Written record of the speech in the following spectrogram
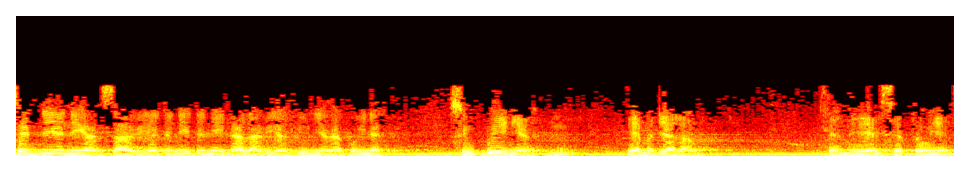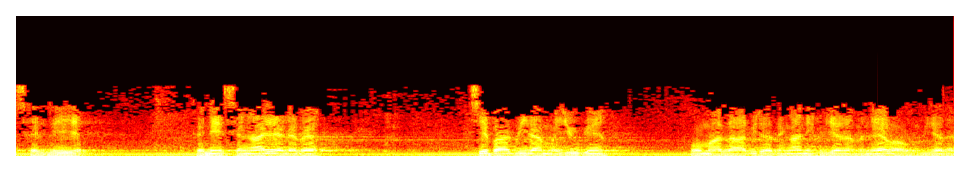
7နေ့နေ့ကစပြီးတော့ဒီနေ့ဒီနေ့လာလာပြီးတော့ပြူးနေတာဘုန်းကြီးနဲ့စုပေးနေတာอืมတဲမပြတာဘူး7ရက်73ရက်14ရက် ဒီနေ့15ရက်လည်းပဲရှင်းပါးသီလမယူခင်ဟိုမှာလာပြီးတော့သင်္ကန်းနေလူကြတာမနှဲပါဘူးလူကြတာ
